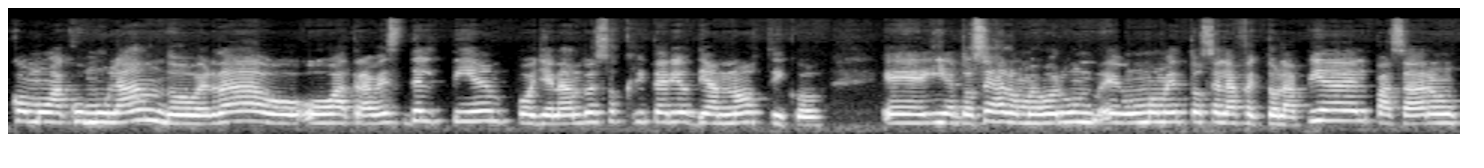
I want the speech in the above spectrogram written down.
como acumulando, ¿verdad? O, a través del tiempo, llenando esos criterios diagnósticos. Eh, y entonces a lo mejor en un momento se le afectó la piel, pasaron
